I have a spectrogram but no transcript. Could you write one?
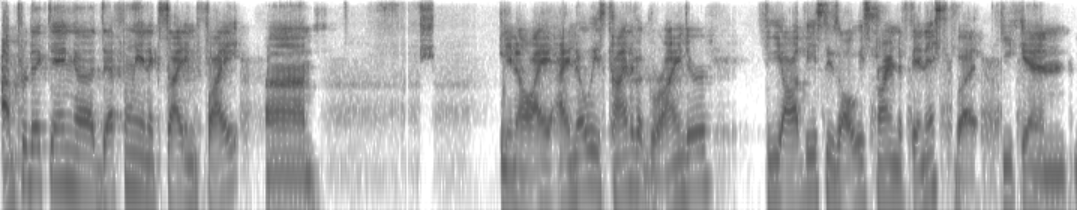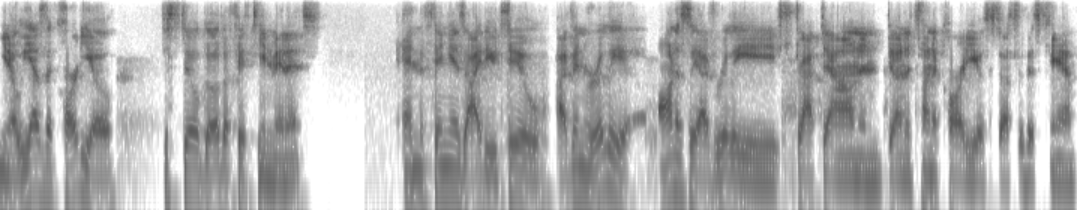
I'm predicting uh, definitely an exciting fight. Um, you know, I, I know he's kind of a grinder he obviously is always trying to finish, but he can, you know, he has the cardio to still go the 15 minutes. And the thing is, I do too. I've been really, honestly, I've really strapped down and done a ton of cardio stuff for this camp,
